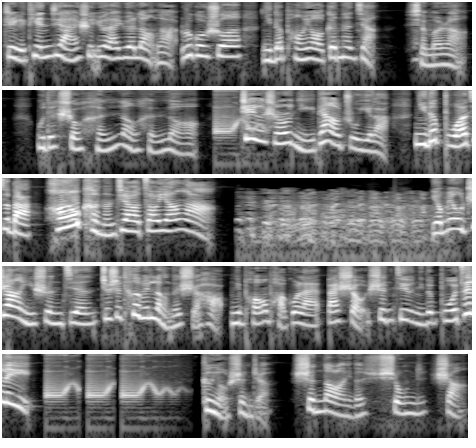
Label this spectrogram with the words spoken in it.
这个天气啊是越来越冷了。如果说你的朋友跟他讲，小妹儿啊，我的手很冷很冷，这个时候你一定要注意了，你的脖子吧很有可能就要遭殃了。有没有这样一瞬间，就是特别冷的时候，你朋友跑过来把手伸进你的脖子里，更有甚者伸到了你的胸上。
